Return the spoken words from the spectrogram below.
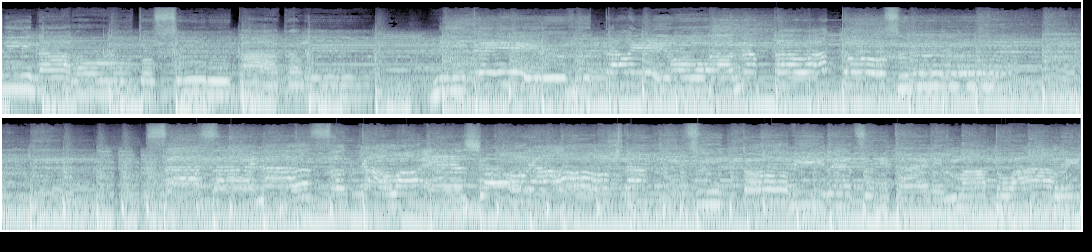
になろうとするばかり。見ている二人をあなたはどうする？些細な嘘から炎症が起きた。ずっと微熱みたいにまとわり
